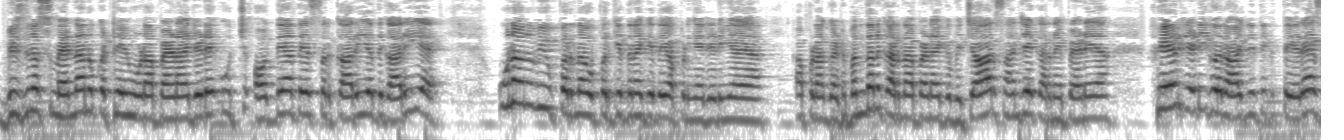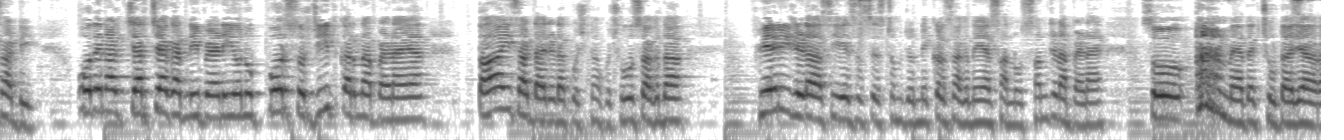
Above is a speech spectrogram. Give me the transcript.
ਬਿਜ਼ਨਸਮੈਨਾਂ ਨੂੰ ਇਕੱਠੇ ਹੋਣਾ ਪੈਣਾ, ਜਿਹੜੇ ਉੱਚ ਅਹੁਦਿਆਂ ਤੇ ਸਰਕਾਰੀ ਅਧਿਕਾਰੀ ਹੈ, ਉਹਨਾਂ ਨੂੰ ਵੀ ਉੱਪਰ ਨਾ ਉੱਪਰ ਕਿਤੇ ਨਾ ਕਿਤੇ ਆਪਣੀਆਂ ਜਿਹੜੀਆਂ ਆ, ਆਪਣਾ ਗਠਬੰਧਨ ਕਰਨਾ ਪੈਣਾ, ਇੱਕ ਵਿਚਾਰ ਸਾਂਝੇ ਕਰਨੇ ਪੈਣੇ ਆ। ਫਿਰ ਜਿਹੜੀ ਕੋਈ ਰਾਜਨੀਤਿਕ ਧਿਰ ਹੈ ਸਾਡੀ, ਉਹਦੇ ਨਾਲ ਚਰਚਾ ਕਰਨੀ ਪੈਣੀ, ਉਹਨੂੰ ਪੁਰ ਸੁਰਜੀਤ ਕਰਨਾ ਪੈਣਾ ਆ, ਤਾਂ ਹੀ ਸਾਡਾ ਜਿਹੜਾ ਕੁਛ ਨਾ ਕੁਛ ਹੋ ਸਕਦਾ। ਫੇਰ ਹੀ ਜਿਹੜਾ ਅਸੀਂ ਇਸ ਸਿਸਟਮ ਚੋਂ ਨਿਕਲ ਸਕਦੇ ਆ, ਸਾਨੂੰ ਸਮਝਣਾ ਪੈਣਾ ਹੈ। ਸੋ ਮੈਂ ਤਾਂ ਇੱਕ ਛੋਟਾ ਜਿਹਾ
